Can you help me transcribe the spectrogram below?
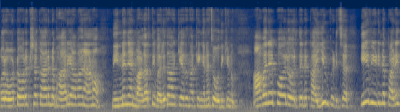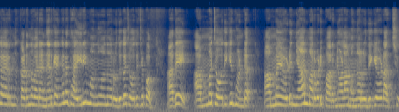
ഒരു ഓട്ടോറിക്ഷക്കാരന്റെ ഭാര്യയാവാനാണോ നിന്നെ ഞാൻ വളർത്തി വലുതാക്കിയതെന്നൊക്കെ ഇങ്ങനെ ചോദിക്കുന്നു. അവനെ പോലെ ഒരുത്തന്റെ കയ്യും പിടിച്ച് ഈ വീടിന്റെ പടി കയർന്ന് കടന്നു വരാൻ നിനക്ക് എങ്ങനെ ധൈര്യം വന്നു എന്ന് ഋതുക ചോദിച്ചപ്പോൾ അതെ അമ്മ ചോദിക്കുന്നുണ്ട്. അമ്മയോട് ഞാൻ മറുപടി പറഞ്ഞോളാം എന്ന് ഋതുകയോട് അച്ചു.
